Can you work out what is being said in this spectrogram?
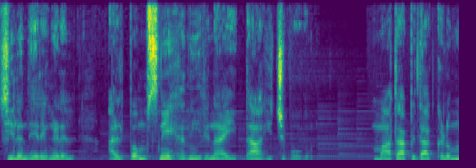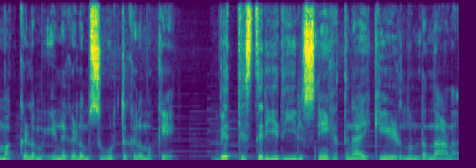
ചില നേരങ്ങളിൽ അല്പം സ്നേഹനീരിനായി ദാഹിച്ചു പോകും. മാതാപിതാക്കളും മക്കളും ഇണകളും സുഹൃത്തുക്കളുമൊക്കെ വ്യത്യസ്ത രീതിയിൽ സ്നേഹത്തിനായി കേഴുന്നുണ്ടെന്നാണ്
